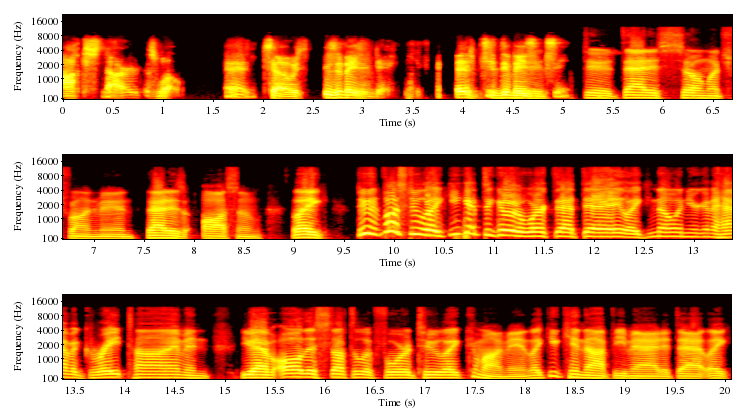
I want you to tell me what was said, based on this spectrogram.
Oxnard as well. And so it was, it was an amazing day. it's an amazing Dude. scene. Dude, that is so much fun, man. That is awesome. Like, dude, plus, dude, like, you get to go to work that day, like, knowing you're gonna have a great time and you have all this stuff to look forward to. Like, come on, man. Like, you cannot be mad at that. Like,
